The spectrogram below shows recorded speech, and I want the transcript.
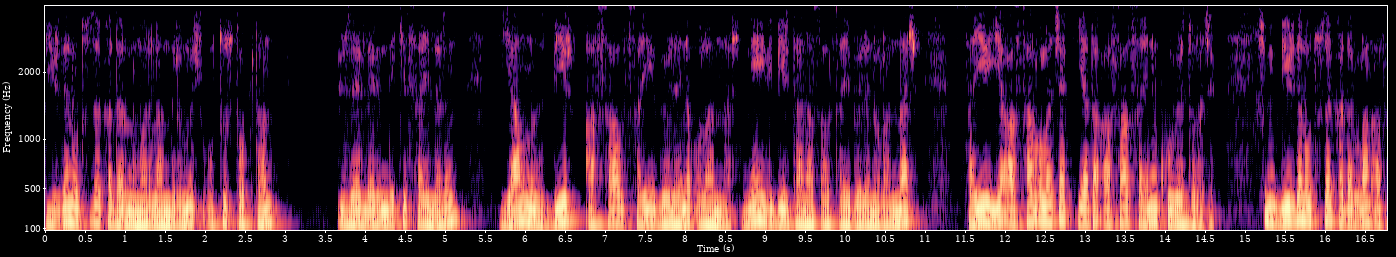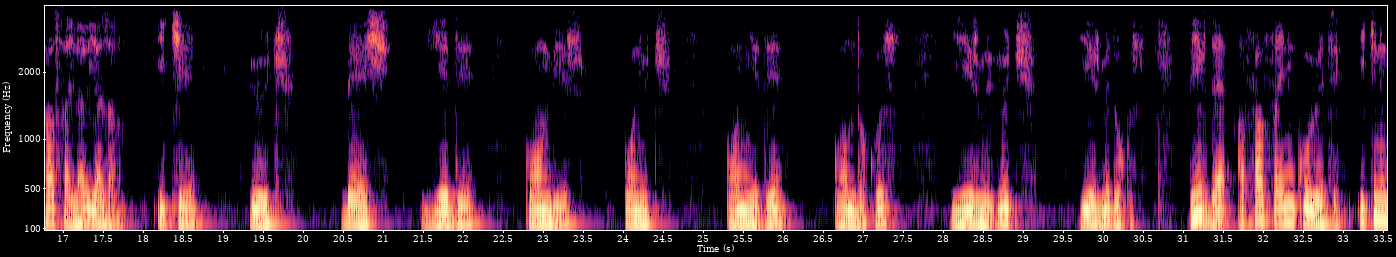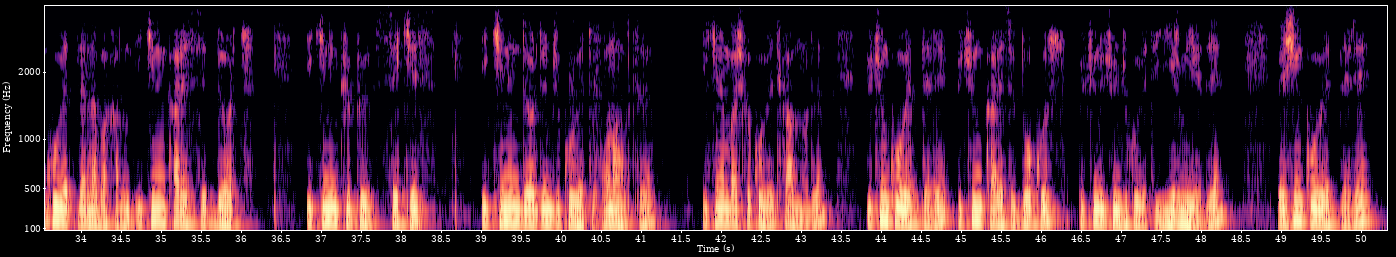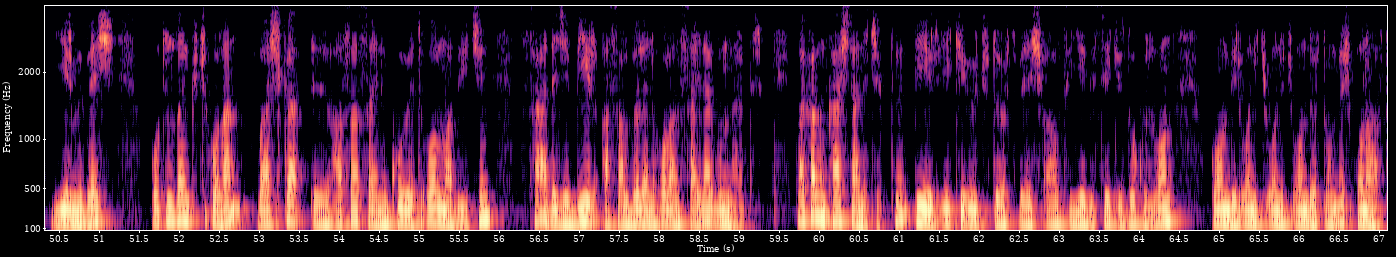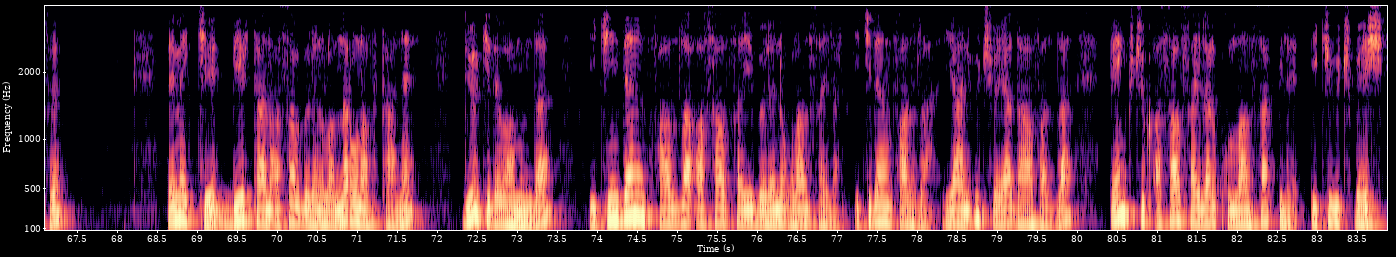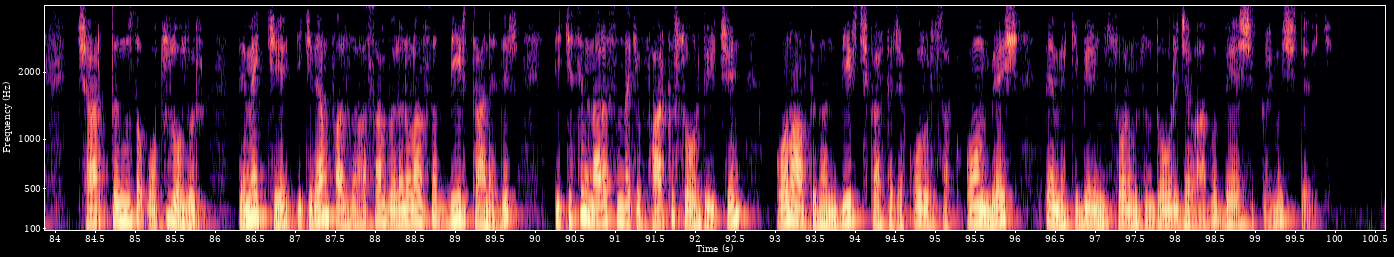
Birden 30'a kadar numaralandırılmış 30 toptan üzerlerindeki sayıların yalnız bir asal sayı böleni olanlar. Neydi bir tane asal sayı böleni olanlar? Sayı ya asal olacak ya da asal sayının kuvveti olacak. Şimdi birden 30'a kadar olan asal sayıları yazalım. 2, 3, 5, 7, 11, 13, 17, 19, 23, 29. Bir de asal sayının kuvveti. 2'nin kuvvetlerine bakalım. 2'nin karesi 4. 2'nin küpü 8. 2'nin dördüncü kuvveti 16. 2'nin başka kuvveti kalmadı. 3'ün kuvvetleri 3'ün karesi 9. 3'ün üçüncü kuvveti 27. 5'in kuvvetleri 25. 30'dan küçük olan başka e, asal sayının kuvveti olmadığı için sadece bir asal böleni olan sayılar bunlardır. Bakalım kaç tane çıktı? 1, 2, 3, 4, 5, 6, 7, 8, 9, 10, 11, 12, 13, 14, 15, 16. Demek ki bir tane asal bölen olanlar 16 tane. Diyor ki devamında 2'den fazla asal sayı böleni olan sayılar. 2'den fazla yani 3 veya daha fazla. En küçük asal sayıları kullansak bile 2, 3, 5 çarptığımızda 30 olur. Demek ki 2'den fazla asal bölen olansa bir tanedir. İkisinin arasındaki farkı sorduğu için 16'dan 1 çıkartacak olursak 15. Demek ki birinci sorumuzun doğru cevabı B şıkkıymış dedik.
